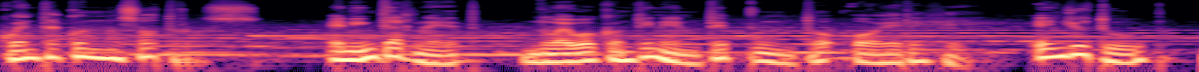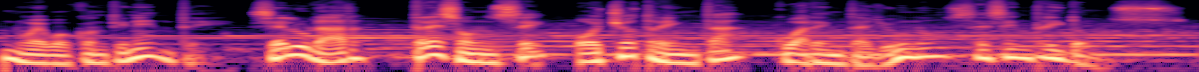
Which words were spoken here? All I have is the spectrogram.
cuenta con nosotros. En internet, nuevocontinente.org. En YouTube, Nuevo Continente. Celular 311-830-4162.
